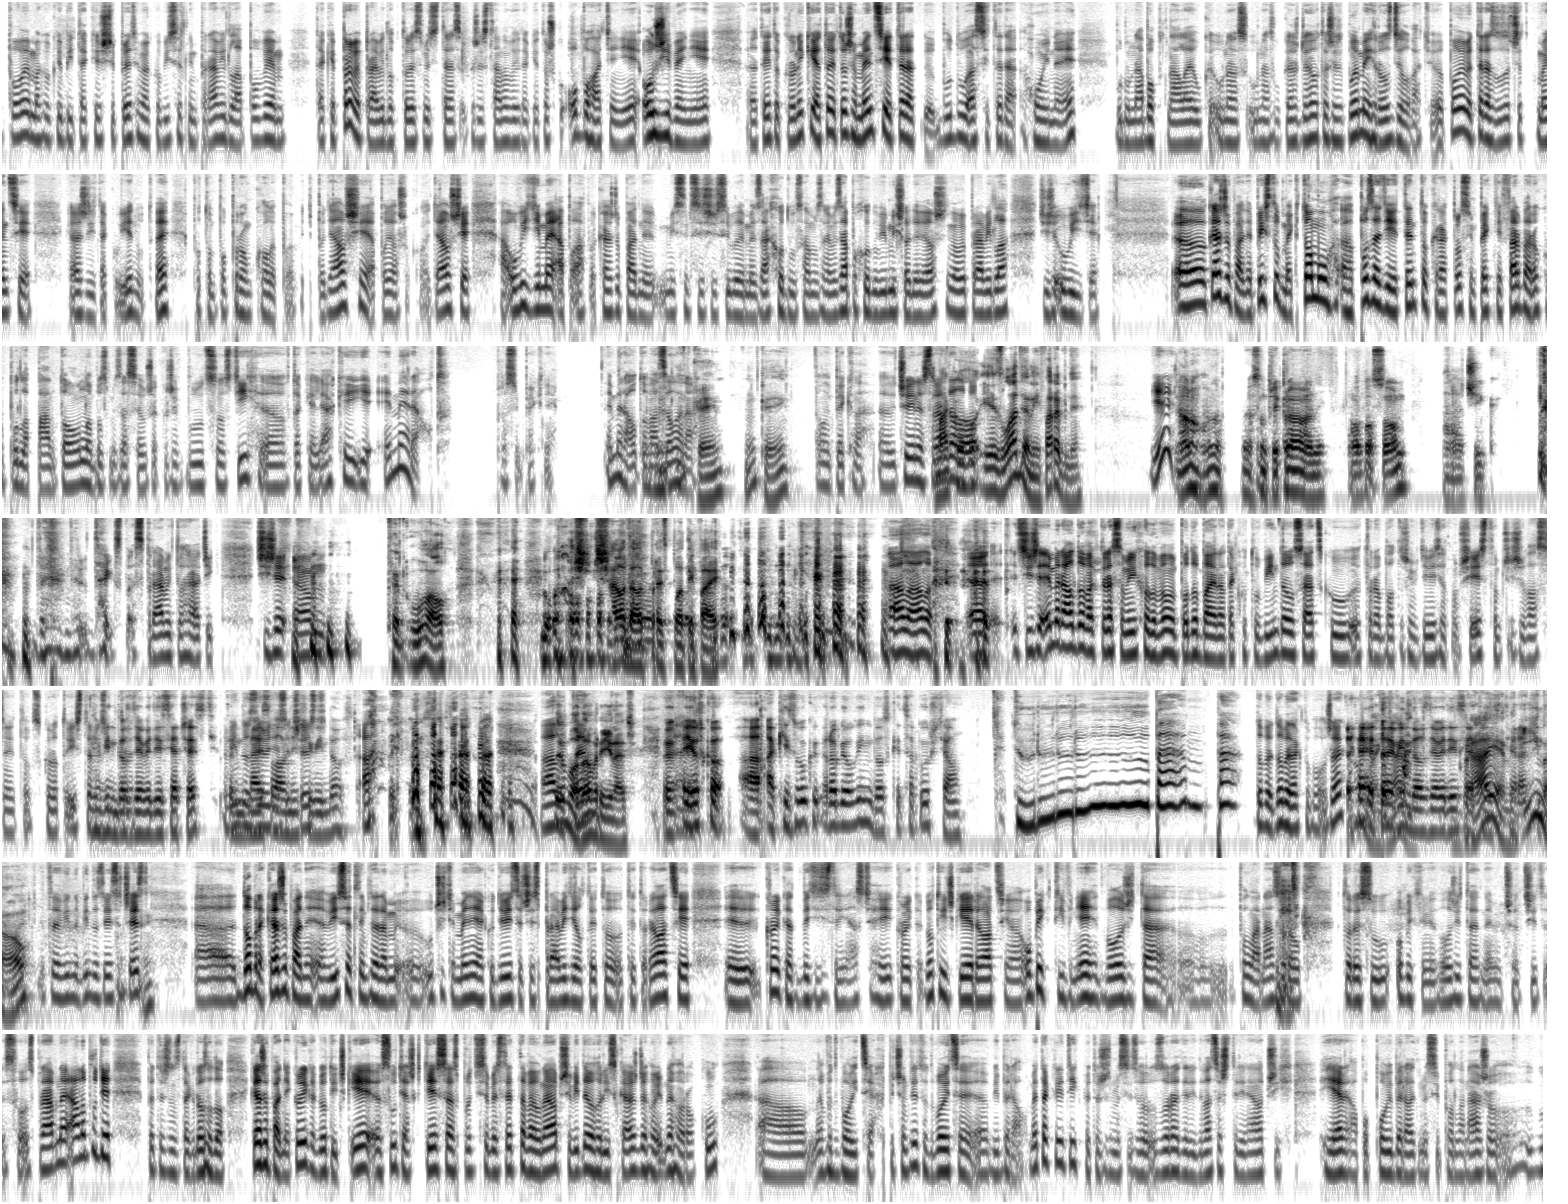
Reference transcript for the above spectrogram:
poviem ako keby také ešte predtým, ako vysvetlím pravidla, poviem také prvé pravidlo, ktoré sme si teraz akože stanovili, také trošku obohatenie, oživenie uh, tejto kroniky a to je to, že mencie teda budú asi teda hojné, budú nabobtnalé u, u, nás, u nás u každého, takže budeme ich rozdielovať. E, povieme teraz zo začiatku mencie každý takú jednu, dve, potom po prvom kole povieme po ďalšie a po ďalšom kole ďalšie a uvidíme a, a každopádne myslím si, že si budeme za chodu, samozrejme za pochodu vymýšľať aj ďalšie nové pravidla, čiže uvidíte. E, každopádne, pristúpme k tomu. E, pozadie je tentokrát, prosím pekne, farba roku podľa Pantone, lebo sme zase už akože v budúcnosti v takej ľahkej, je Emerald. Prosím pekne. Emeraldová mhm, zelená. Okay, okay. Veľmi pekná. E, čo iné sranda, lebo... je zladený farebne. Je? Áno, áno. Ja som pripravený. Lebo som hráčik. tak správny to hráčik. Čiže um, ten uhol. Shoutout pre Spotify. áno, áno. E, čiže Emeraldova, ktorá sa mi východom veľmi podobá aj na takú tú Windowsácku, ktorá bola tuším v 96. Čiže vlastne je to skoro to isté. Windows 96? Windows najslavnejší Windows. A... to bol ten... dobrý ináč. E, Joško, a aký zvuk robil Windows, keď sa púšťal? Dobre, dobre, tak to bolo, že? Oh to je Windows 96. Brian Eno. To je Windows 96. Uh, dobre, každopádne vysvetlím teda uh, určite menej ako 96 pravidel tejto, tejto relácie. Kronika 2013, hej, kronika Gotičky je relácia objektívne dôležitá, plná názorov, ktoré sú objektívne dôležité, neviem, čo, či to je slovo správne, ale bude, pretože som sa tak rozhodol. Každopádne, kronika Gotičky je súťaž, kde sa proti sebe stretávajú najlepšie videohry z každého jedného roku v dvojiciach. Pričom tieto dvojice vyberal Metacritic, pretože sme si zoradili 24 najlepších hier, alebo povyberali sme si podľa nášho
